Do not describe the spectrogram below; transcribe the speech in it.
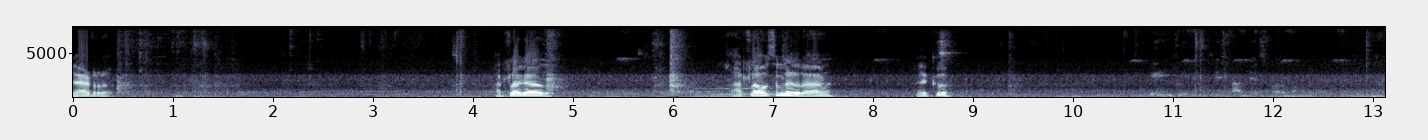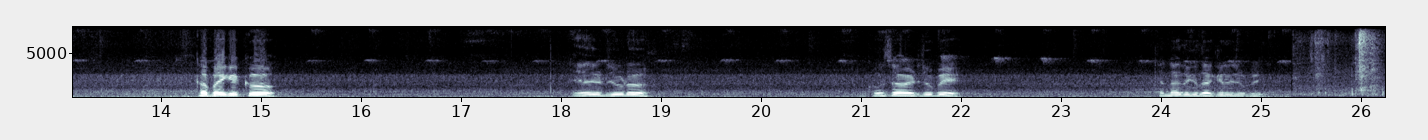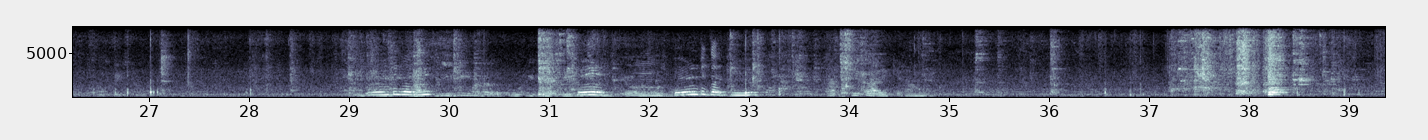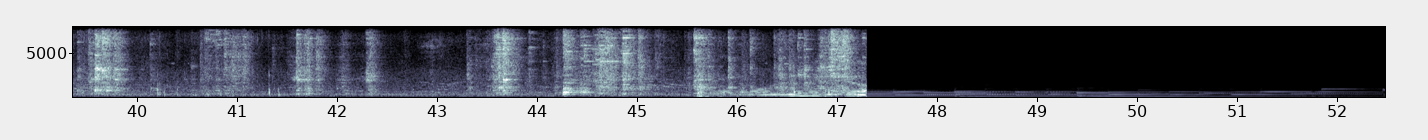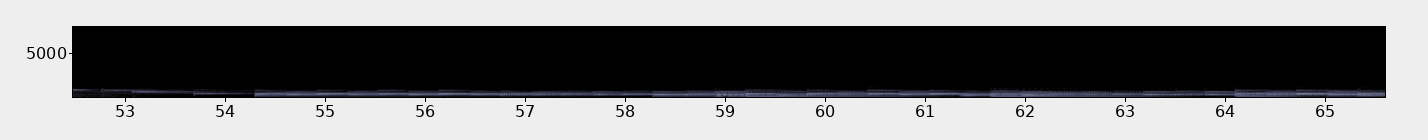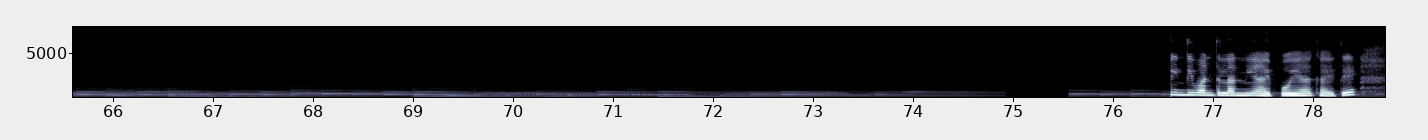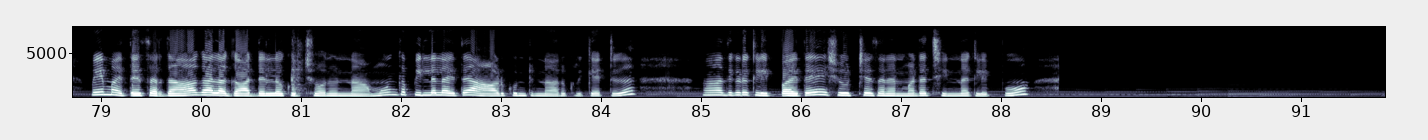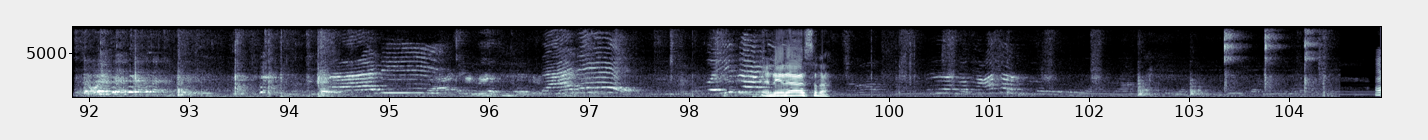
Ladder అట్లా కాదు. అట్లా అవసరం లేదురా. ఎక్కువ ఇంకా పైకి ఎక్కువ ఏది ఇటు చూడు. కూర్చో ఇటు చూపి. కింద దిగి దగ్గర చూపి. ఏంటిది అది ఏ, ఏంటిది అది కత్తికాయకి రా పిండి వంటలన్నీ అయిపోయాకైతే మేమైతే సరదాగా అలా గార్డెన్లో కూర్చొని ఉన్నాము. ఇంకా పిల్లలు అయితే ఆడుకుంటున్నారు క్రికెట్. అది కూడా క్లిప్ అయితే షూట్ చేశాను అనమాట చిన్న క్లిప్పు. నేను వేస్తున్నా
